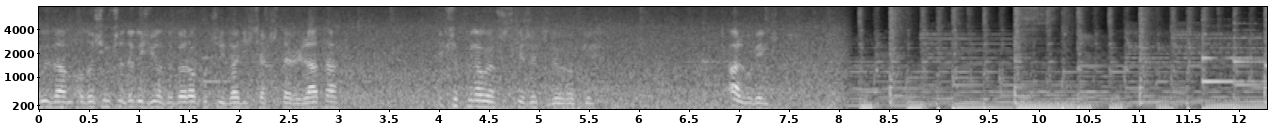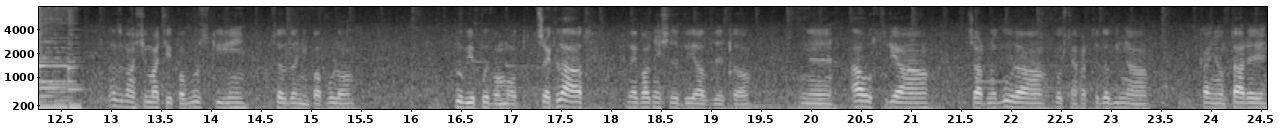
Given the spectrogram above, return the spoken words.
Pływam od 1989 roku, czyli 24 lata i przepłynąłem wszystkie rzeki w Europie. Albo większość. Nazywam się Maciej Pawłowski, pseudonim Pawulon. W klubie pływam od 3 lat. Najważniejsze wyjazdy to e, Austria, Czarnogóra, Bośnia-Hercegowina, Kanion Tary,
